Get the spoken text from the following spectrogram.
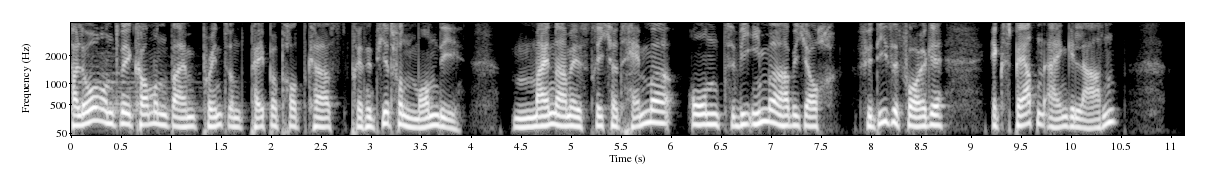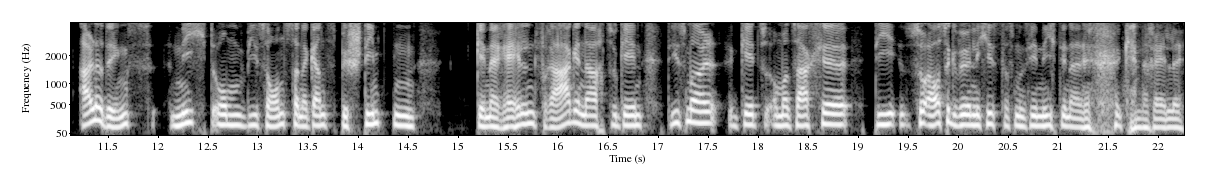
Hallo und willkommen beim Print und Paper Podcast, präsentiert von Mondi. Mein Name ist Richard Hemmer und wie immer habe ich auch für diese Folge Experten eingeladen. Allerdings nicht um wie sonst einer ganz bestimmten generellen Frage nachzugehen. Diesmal geht es um eine Sache, die so außergewöhnlich ist, dass man sie nicht in eine generelle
